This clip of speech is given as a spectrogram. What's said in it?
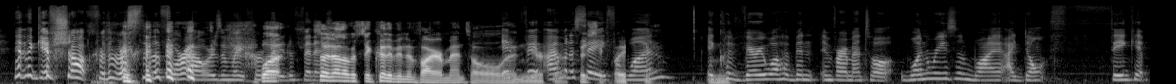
in the gift shop for the rest of the four hours and wait for Well, everybody to finish. so in other words, it could have been environmental. It and I'm going to say, for one, it Mm-hmm. could very well have been environmental. One reason why I don't think it,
